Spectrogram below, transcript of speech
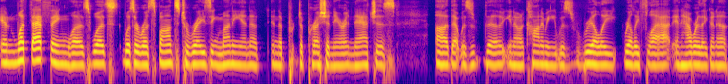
And what that thing was was was a response to raising money in a in a depression era in Natchez uh, that was the you know economy was really really flat and how were they going to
